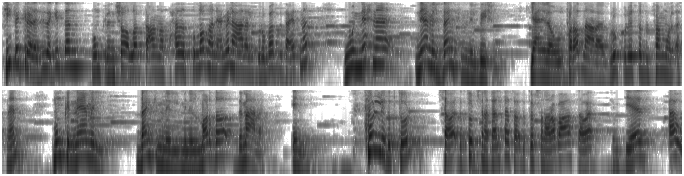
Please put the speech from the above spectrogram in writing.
في فكرة لذيذة جدا ممكن إن شاء الله مع اتحاد الطلاب هنعملها على الجروبات بتاعتنا وإن إحنا نعمل بنك من ال patient يعني لو فرضنا على جروب كلية طب الفم والأسنان ممكن نعمل بنك من من المرضى بمعنى إن كل دكتور سواء دكتور في سنة ثالثه سواء دكتور في سنة رابعة سواء في امتياز أو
